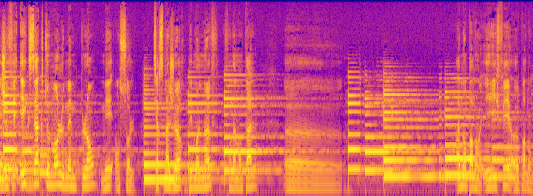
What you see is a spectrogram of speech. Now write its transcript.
et je fais exactement le même plan mais en Sol. Tierce majeure, bémol 9, fondamentale. Euh, ah non pardon et il fait euh, pardon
